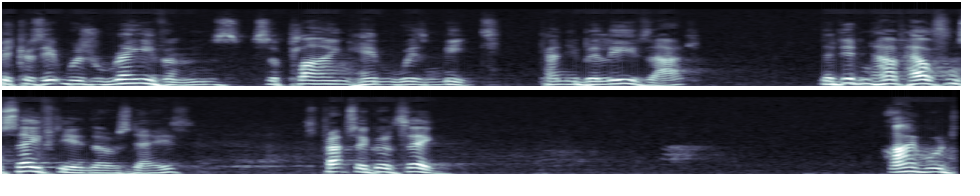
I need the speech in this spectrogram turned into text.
because it was ravens supplying him with meat. Can you believe that? They didn't have health and safety in those days. It's perhaps a good thing. I would,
